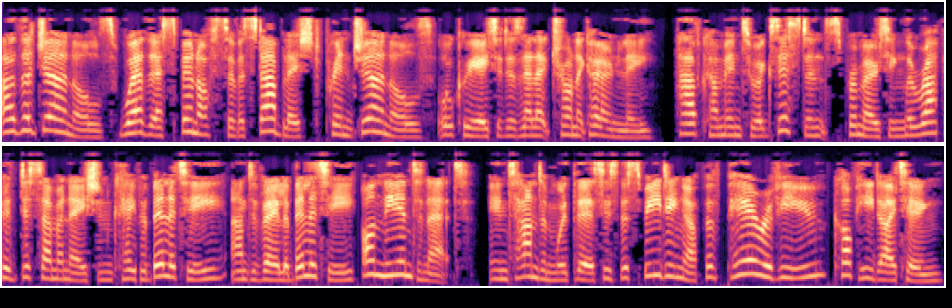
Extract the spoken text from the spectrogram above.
Other journals, whether spin-offs of established print journals, or created as electronic only, have come into existence promoting the rapid dissemination capability, and availability, on the Internet. In tandem with this is the speeding up of peer review, copyediting,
